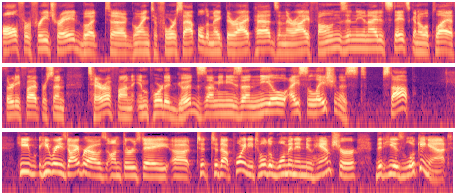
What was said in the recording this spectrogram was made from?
all for free trade, but uh, going to force Apple to make their iPads and their iPhones in the United States, going to apply a 35% tariff on imported goods. I mean, he's a neo isolationist. Stop. He, he raised eyebrows on Thursday uh, to, to that point. He told a woman in New Hampshire that he is looking at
